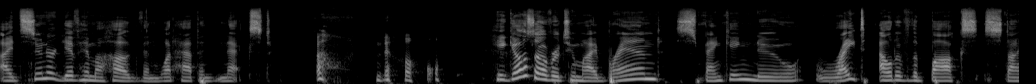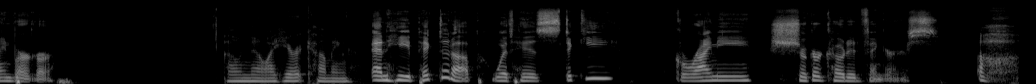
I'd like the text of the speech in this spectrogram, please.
I'd sooner give him a hug than what happened next. Oh, no. He goes over to my brand spanking new, right out of the box Steinberger, Oh, no. I hear it coming. and he picked it up with his sticky, grimy, sugar coated fingers. Oh.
